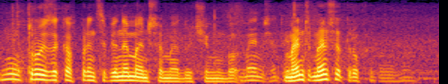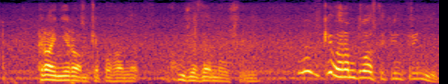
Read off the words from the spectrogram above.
Ну, тройзика, в принципі, не менше меду, чим у ба... Менше. трохи. Менше, менше трохи. Крайні рамки погано, хуже заношені. Ну, кілограм 20 він приніс.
